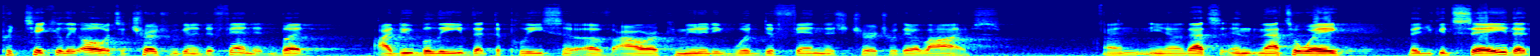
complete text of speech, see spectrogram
particularly, oh, it's a church, we're going to defend it, but I do believe that the police of our community would defend this church with their lives. And, you know, that's, and that's a way that you could say that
